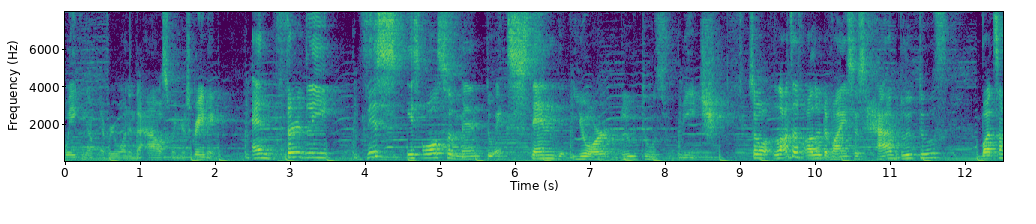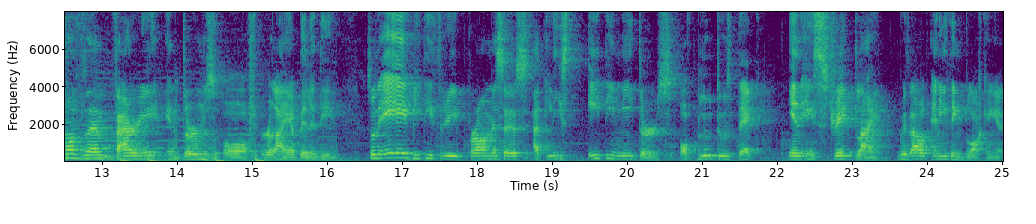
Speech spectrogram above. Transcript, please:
waking up everyone in the house when you're screaming. And thirdly, this is also meant to extend your Bluetooth reach. So lots of other devices have Bluetooth, but some of them vary in terms of reliability. So the AABT3 promises at least 80 meters of Bluetooth tech in a straight line without anything blocking it.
